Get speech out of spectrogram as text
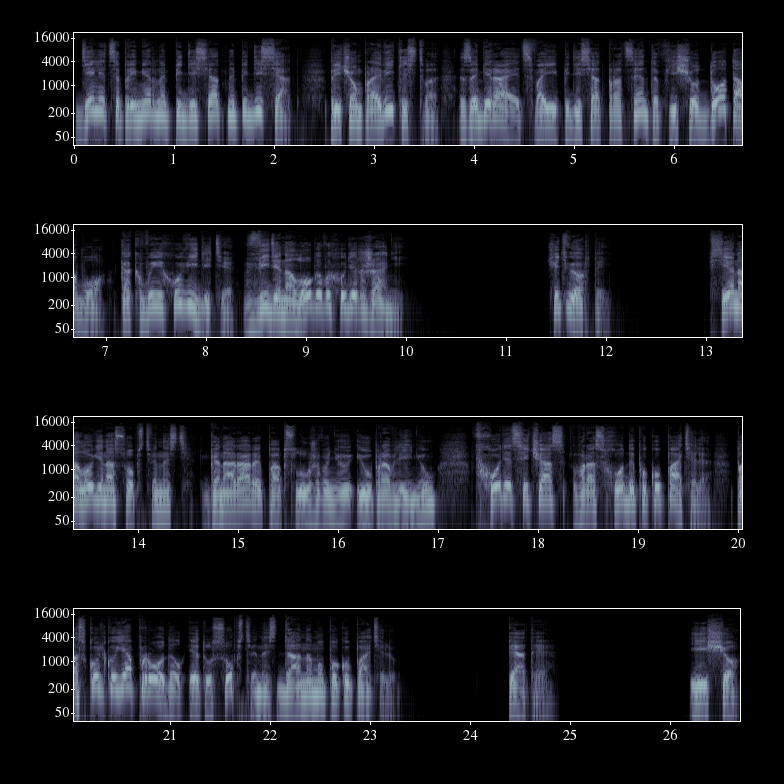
делится примерно 50 на 50, причем правительство забирает свои 50% еще до того, как вы их увидите в виде налоговых удержаний. Четвертый. Все налоги на собственность, гонорары по обслуживанию и управлению входят сейчас в расходы покупателя, поскольку я продал эту собственность данному покупателю. Пятое. И еще.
